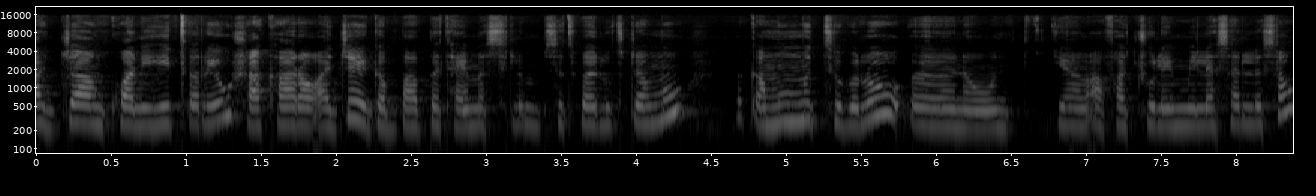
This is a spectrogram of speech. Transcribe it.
አጃ እንኳን ይሄ ጥሬው ሻካራው አጃ የገባበት አይመስልም። ስትበሉት ደግሞ በቃ ሙምት ብሎ ነው አፋችሁ ላይ የሚለሰልሰው።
